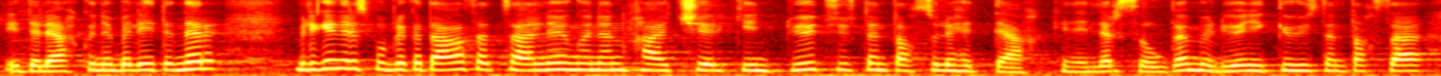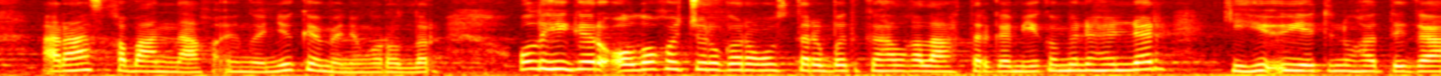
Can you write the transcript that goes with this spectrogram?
иделәқ күні бәлейтінер. Білген республикатағы социальны өңінін қачер кен түйет сүстен тақсы үліхеттәқ. Кенелер сылға миллион 200-тен тақса арас қабаннақ өңіні көмінің орылыр. Ол егер олық бұд қағалғалақтарға мек өміліхілер кейі үйетін ұхатыға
